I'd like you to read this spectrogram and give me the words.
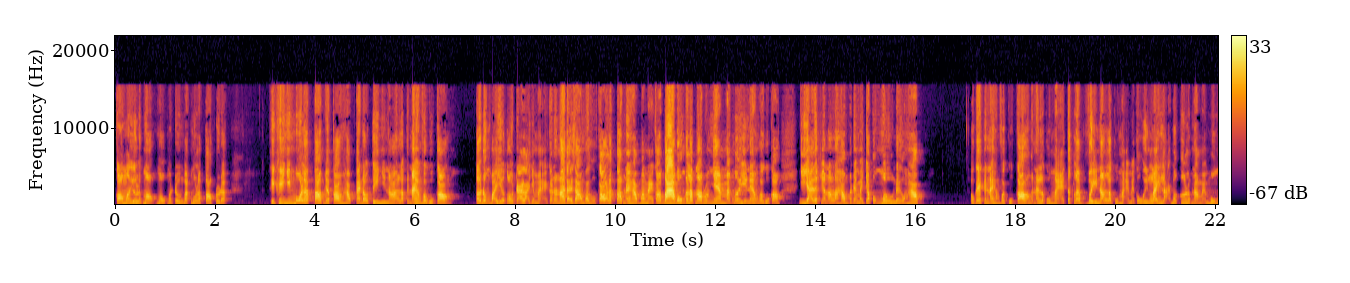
Con mới vô lớp 1 một mà trường bắt mua laptop rồi đó. Thì khi Nhi mua laptop cho con học, cái đầu tiên Nhi nói là cái này không phải của con tới đúng 7 giờ tối trả lại cho mẹ. Cái nó nói tại sao không phải của con? Laptop này học mà mẹ có ba, bốn cái laptop trong nhà, mắc mới vậy này không phải của con. Như giải thích cho nó là không, cái này mẹ cho con mượn để con học. Ok, cái này không phải của con, cái này là của mẹ. Tức là vì nó là của mẹ mẹ có quyền lấy lại bất cứ lúc nào mẹ muốn.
